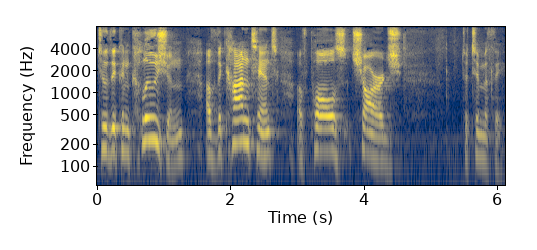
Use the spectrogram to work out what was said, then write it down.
to the conclusion of the content of Paul's charge to Timothy.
